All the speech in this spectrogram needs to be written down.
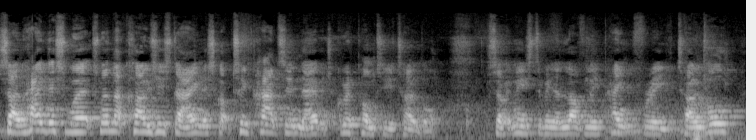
So, how this works, when that closes down, it's got two pads in there which grip onto your tow ball. So, it needs to be a lovely paint-free tow ball.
